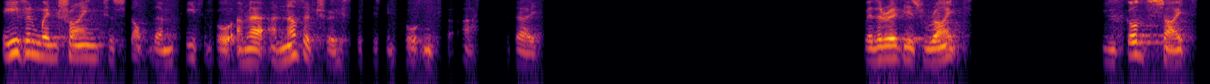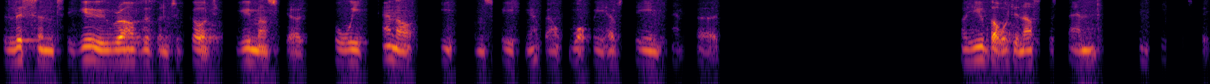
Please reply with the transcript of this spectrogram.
Even when trying to stop them, Peter brought another truth which is important for us today. whether it is right in God's sight to listen to you rather than to God, you must judge, for we cannot keep from speaking about what we have seen and heard. Are you bold enough to stand in people's feet?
